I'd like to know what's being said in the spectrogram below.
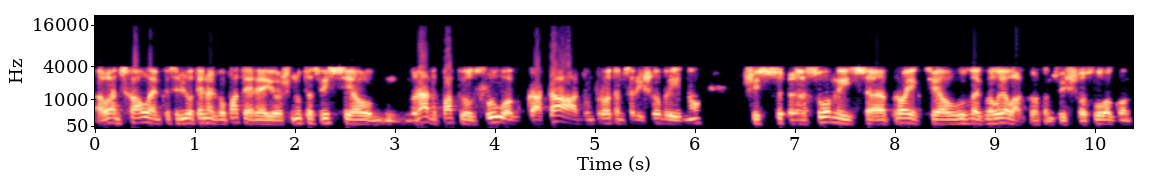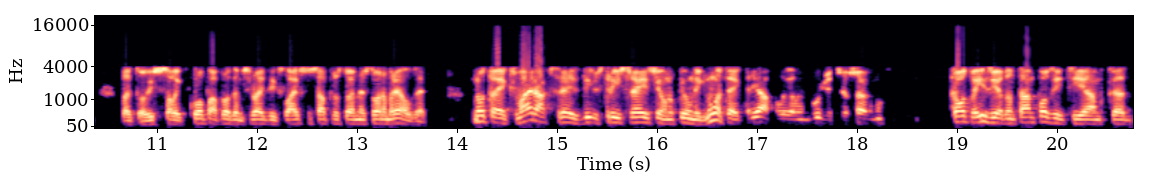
ledus hallēm, kas ir ļoti energopatērējoši, nu, tas viss jau rada papildus slogu kā tādu, un, protams, arī šobrīd, nu, šis uh, Somijas uh, projekts jau uzliek vēl lielāku, protams, visu šo slogu, un, lai to visu salikt kopā, protams, ir vajadzīgs laiks un saprast, vai mēs to varam realizēt. Noteikti vairākas reizes, divas, trīs reizes jau, nu, pilnīgi noteikti ir jāpalielina budžets, jo, saka, nu, kaut vai iziet no tām pozīcijām, kad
